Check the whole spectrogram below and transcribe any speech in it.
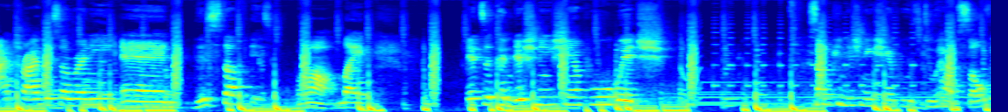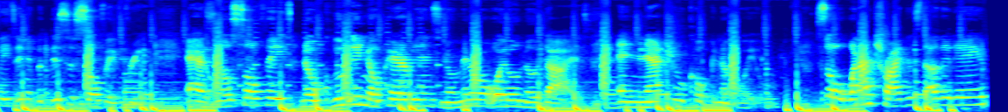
I tried this already and this stuff is bomb. Like, it's a conditioning shampoo, which conditioning shampoos do have sulfates in it, but this is sulfate free. It has no sulfates, no gluten, no parabens, no mineral oil, no dyes, and natural coconut oil. So when I tried this the other day,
